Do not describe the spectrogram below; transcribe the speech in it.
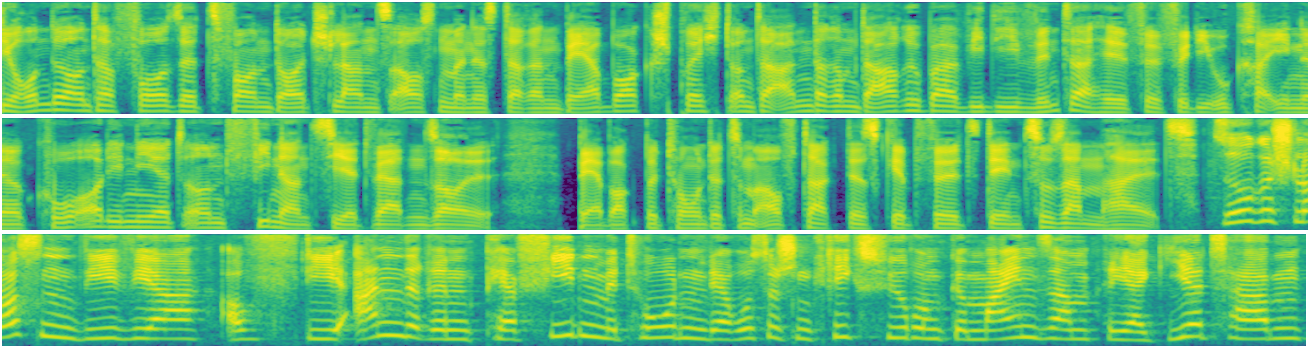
Die Runde unter Vorsitz von Deutschlands Außenministerin Baerbock spricht unter anderem darüber, wie die Winterhilfe für die Ukraine koordiniert und finanziert werden soll. Baerbock betonte zum Auftakt des Gipfels den Zusammenhalt. So geschlossen, wie wir auf die anderen perfiden Methoden der russischen Kriegsführung gemeinsam reagiert haben,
